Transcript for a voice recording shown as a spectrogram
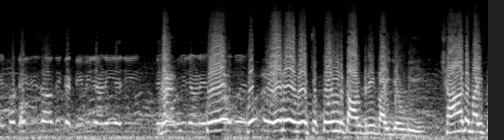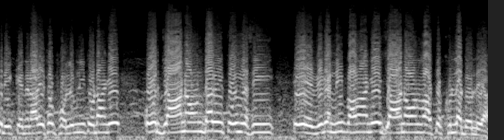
ਇੱਥੋਂ ਡੀਸੀ ਸਾਹਿਬ ਦੀ ਗੱਡੀ ਵੀ ਜਾਣੀ ਹੈ ਜੀ ਤੇ ਹੋਰ ਵੀ ਜਾਣੇ ਕੋ- ਕੋ- ਇਹਦੇ ਵਿੱਚ ਕੋਈ ਰੁਕਾਵਟ ਨਹੀਂ ਪਾਈ ਜਾਊਗੀ। ਸ਼ਾਂਤਮਈ ਤਰੀਕੇ ਦੇ ਨਾਲ ਇਥੋਂ ਫੁੱਲ ਵੀ ਨਹੀਂ ਤੋੜਾਂਗੇ ਔਰ ਜਾਨ ਆਉਣ ਦਾ ਵੀ ਕੋਈ ਅਸੀਂ ਇਹ ਵਿਘਨ ਨਹੀਂ ਪਾਵਾਂਗੇ ਜਾਨ ਆਉਣ ਵਾਸਤੇ ਖੁੱਲਾ ਡੋਲਿਆ।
